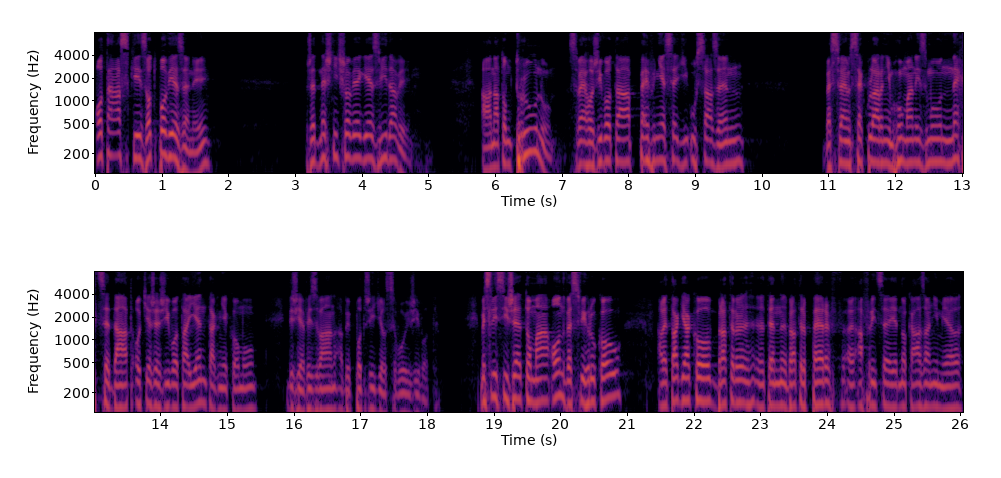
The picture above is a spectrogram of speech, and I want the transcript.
otázky zodpovězeny, že dnešní člověk je zvídavý a na tom trůnu svého života pevně sedí usazen ve svém sekulárním humanismu, nechce dát otěže života jen tak někomu, když je vyzván, aby podřídil svůj život. Myslí si, že to má on ve svých rukou, ale tak jako bratr, ten bratr Per v Africe jedno kázání měl,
